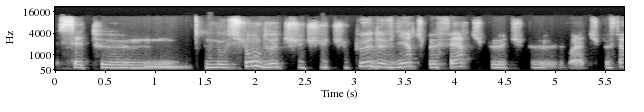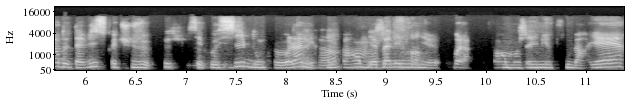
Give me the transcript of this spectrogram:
cette euh, notion de tu, tu, tu, peux devenir, tu peux faire, tu peux, tu peux, voilà, tu peux faire de ta vie ce que tu veux. C'est possible. Donc euh, voilà, mes, parents m'ont jamais mis, voilà, parents m'ont jamais mis aucune barrière.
